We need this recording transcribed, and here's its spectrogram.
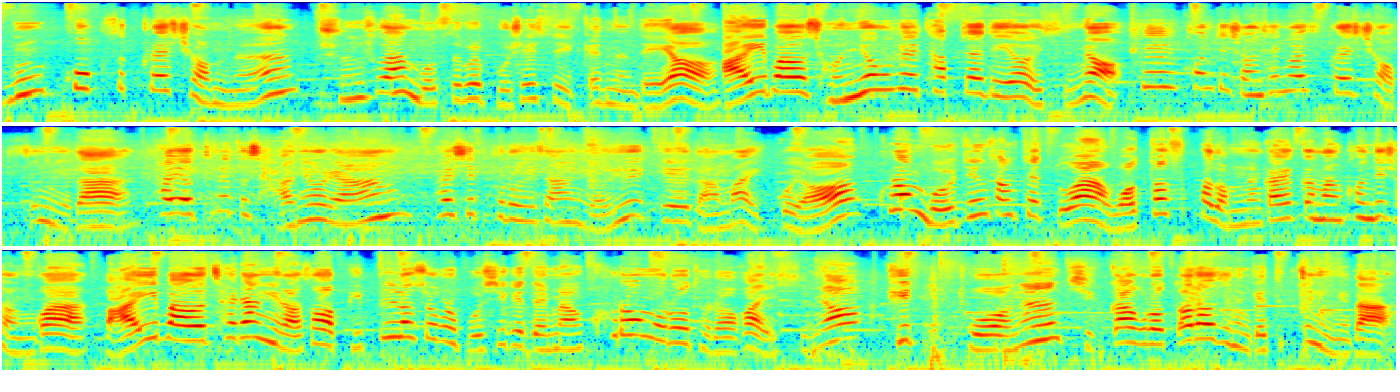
문콕 스크래치 없는 준수한 모습을 보실 수 있겠는데요. 아이바흐 전용 휠 탑재되어 있으며 휠 컨디션 생활 스크래치 없습니다. 타이어 트레드 잔여량 80% 이상 여유 있게 남아 있고요. 크롬 몰딩 상태 또한 워터 스팟 없는 깔끔한 컨디션과 마이바흐 차량이라서 비필러 쪽으로 보시게 되면 크롬으로 들어가 있으며 뒷 도어는 직각으로 떨어지는 게 특징입니다.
